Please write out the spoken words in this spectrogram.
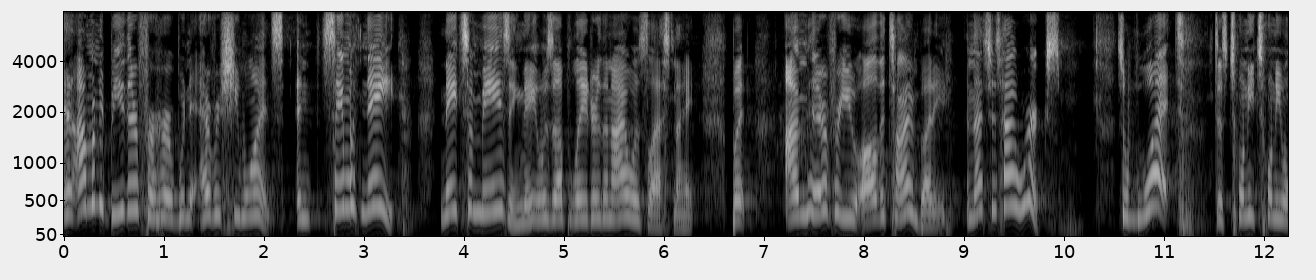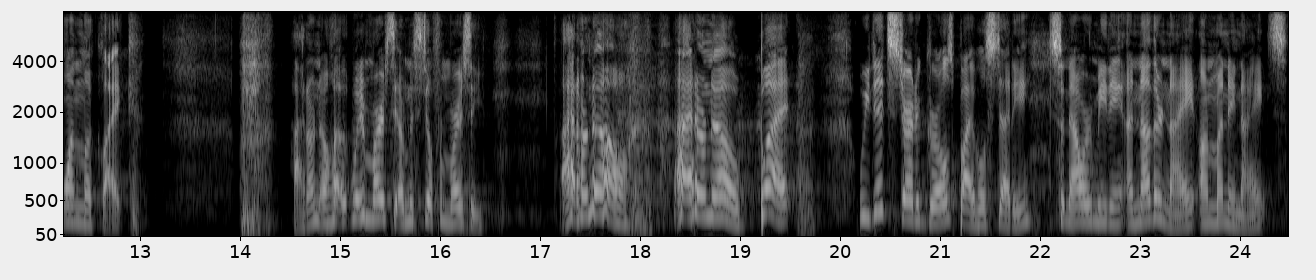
And I'm going to be there for her whenever she wants. And same with Nate. Nate's amazing. Nate was up later than I was last night. But I'm there for you all the time, buddy. And that's just how it works. So, what does 2021 look like? I don't know. Wait, Marcy, I'm going to steal from Marcy. I don't know. I don't know. But we did start a girls' Bible study. So now we're meeting another night on Monday nights,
